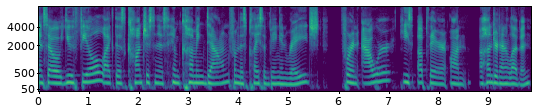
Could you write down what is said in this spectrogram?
And so you feel like this consciousness, him coming down from this place of being enraged for an hour. He's up there on 111.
